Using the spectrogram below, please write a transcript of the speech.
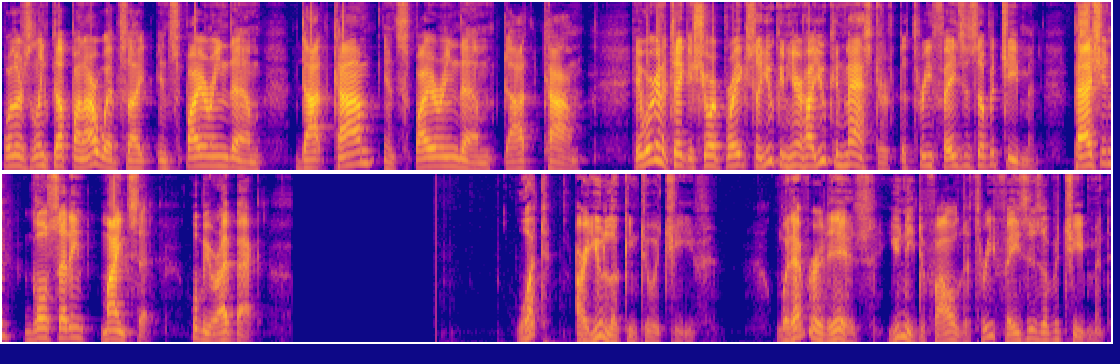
or there's linked up on our website, inspiringthem.com. Inspiringthem.com. Hey, we're going to take a short break so you can hear how you can master the three phases of achievement passion, goal setting, mindset. We'll be right back. What are you looking to achieve? Whatever it is, you need to follow the three phases of achievement.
